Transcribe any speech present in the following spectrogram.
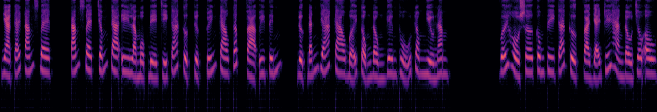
Nhà cái 8 Svet, 8 Svet.ki là một địa chỉ cá cược trực tuyến cao cấp và uy tín, được đánh giá cao bởi cộng đồng game thủ trong nhiều năm. Với hồ sơ công ty cá cược và giải trí hàng đầu châu Âu,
